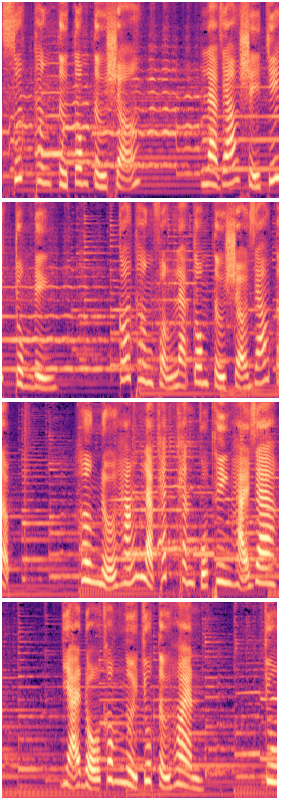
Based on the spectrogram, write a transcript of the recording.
Xuất thân từ tôn tự sở. Là giáo sĩ chiết trùng điện. Có thân phận là tôn tự sở giáo tập. Hơn nữa hắn là khách khanh của thiên hải gia. Giả độ không người chu tự hoàn. Chu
